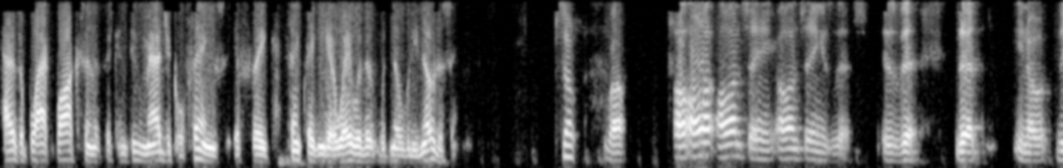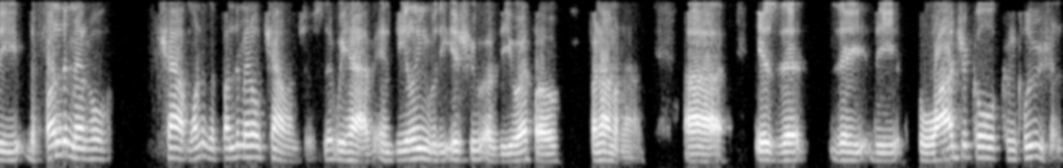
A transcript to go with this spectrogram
has a black box in it that can do magical things if they think they can get away with it with nobody noticing. So Well, all, all, all I'm saying, all I'm saying is this: is that that you know the the fundamental cha- one of the fundamental challenges that we have in dealing with the issue of the UFO phenomenon uh, is that the the logical conclusion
